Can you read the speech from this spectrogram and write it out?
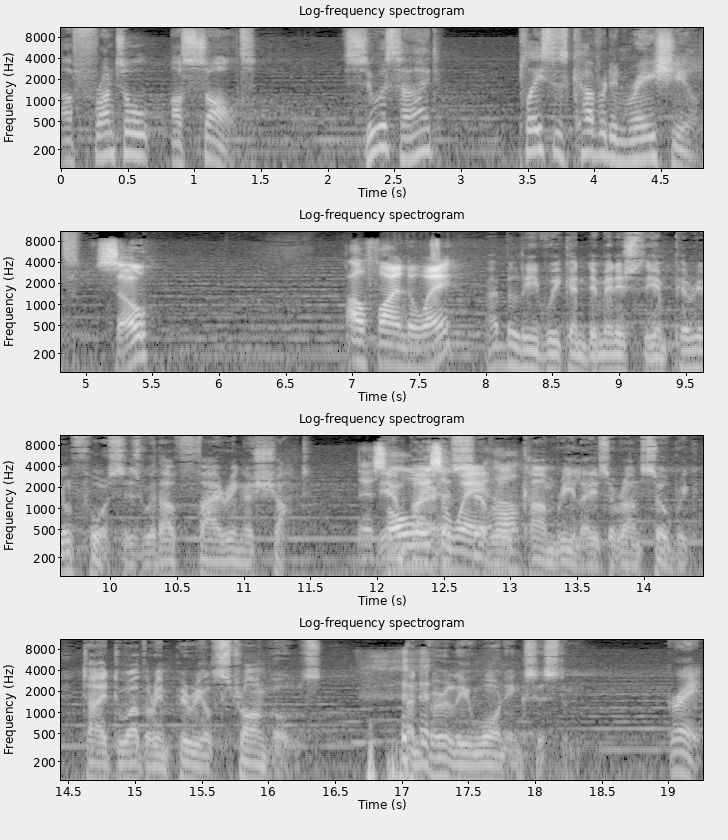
A frontal assault. Suicide? Place is covered in ray shields. So? I'll find a way. I believe we can diminish the Imperial forces without firing a shot. There's the Empire always a has way, several huh? comm relays around Sobrik tied to other Imperial strongholds. An early warning system. Great.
